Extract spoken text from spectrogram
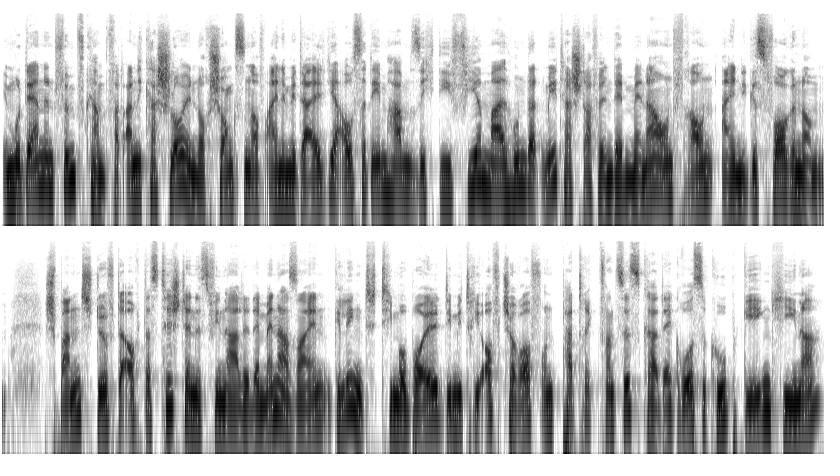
Im modernen Fünfkampf hat Annika Schleu noch Chancen auf eine Medaille. Außerdem haben sich die 4x100 Meter Staffeln der Männer und Frauen einiges vorgenommen. Spannend dürfte auch das Tischtennisfinale der Männer sein. Gelingt Timo Beul, Dimitri Ovtcharov und Patrick Franziska der große Coup gegen China?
